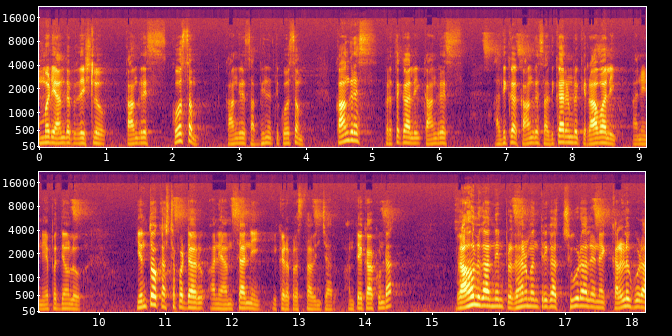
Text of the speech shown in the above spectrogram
ఉమ్మడి ఆంధ్రప్రదేశ్లో కాంగ్రెస్ కోసం కాంగ్రెస్ అభ్యున్నతి కోసం కాంగ్రెస్ బ్రతకాలి కాంగ్రెస్ అధిక కాంగ్రెస్ అధికారంలోకి రావాలి అనే నేపథ్యంలో ఎంతో కష్టపడ్డారు అనే అంశాన్ని ఇక్కడ ప్రస్తావించారు. అంతేకాకుండా రాహుల్ గాంధీని ప్రధానమంత్రిగా చూడాలనే కలలు కూడా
